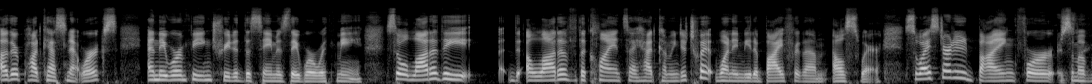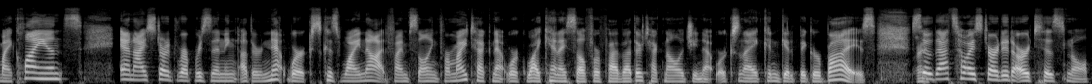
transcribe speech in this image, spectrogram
other podcast networks and they weren't being treated the same as they were with me. So a lot of the a lot of the clients I had coming to Twit wanted me to buy for them elsewhere. So I started buying for some of my clients and I started representing other networks because why not? If I'm selling for my tech network, why can't I sell for five other technology networks and I can get bigger buys? So that's how I started Artisanal.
